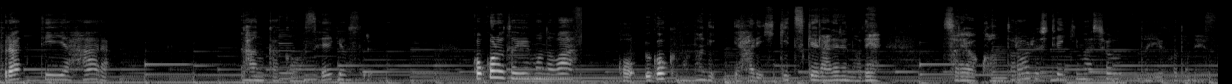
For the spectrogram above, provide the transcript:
プラッティヤハーラ感覚を制御する。心というものはこう動くものにやはり引きつけられるのでそれをコントロールしていきましょうということです。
